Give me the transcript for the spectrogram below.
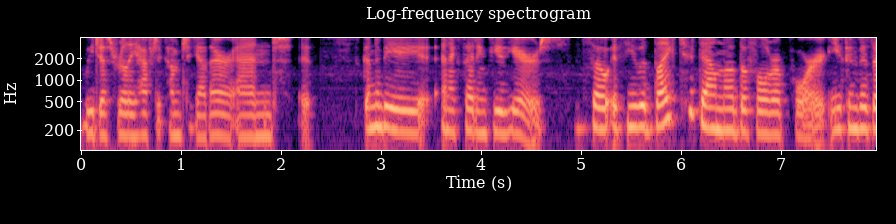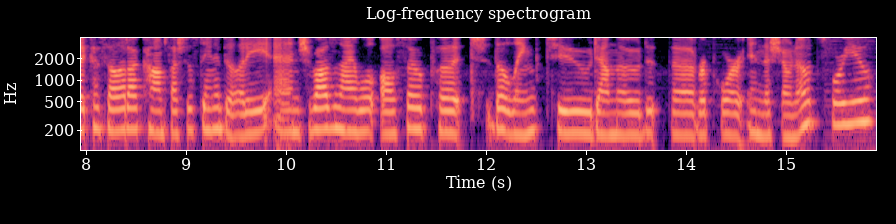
we just really have to come together and it's going to be an exciting few years. So if you would like to download the full report, you can visit casella.com slash sustainability and Shabazz and I will also put the link to download the report in the show notes for you.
